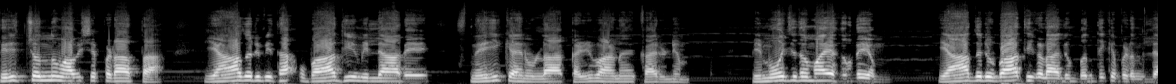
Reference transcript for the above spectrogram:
തിരിച്ചൊന്നും ആവശ്യപ്പെടാത്ത യാതൊരുവിധ ഉപാധിയുമില്ലാതെ സ്നേഹിക്കാനുള്ള കഴിവാണ് കാരുണ്യം. വിമോചിതമായ ഹൃദയം യാതൊരു ഉപാധികളാലും ബന്ധിക്കപ്പെടുന്നില്ല.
